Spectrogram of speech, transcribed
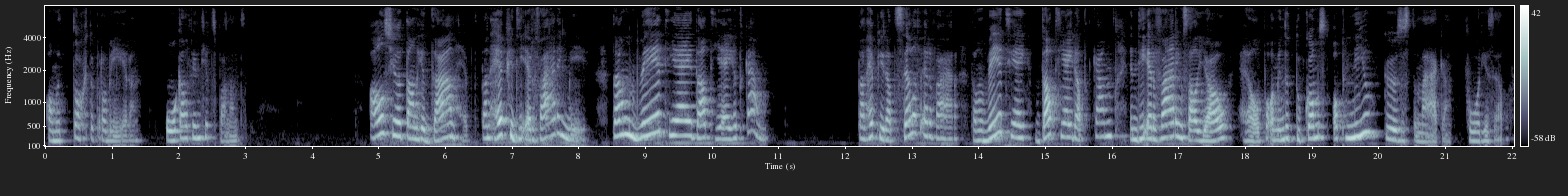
om het toch te proberen, ook al vind je het spannend. Als je het dan gedaan hebt, dan heb je die ervaring mee. Dan weet jij dat jij het kan. Dan heb je dat zelf ervaren. Dan weet jij dat jij dat kan. En die ervaring zal jou helpen om in de toekomst opnieuw keuzes te maken voor jezelf.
